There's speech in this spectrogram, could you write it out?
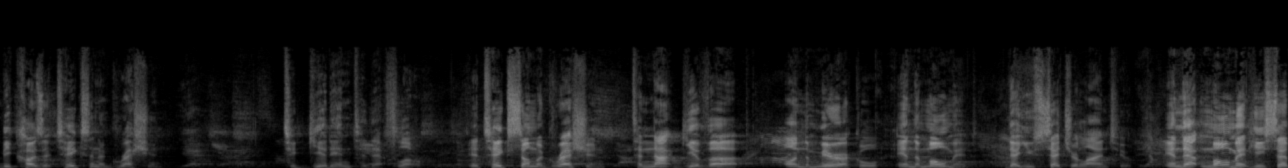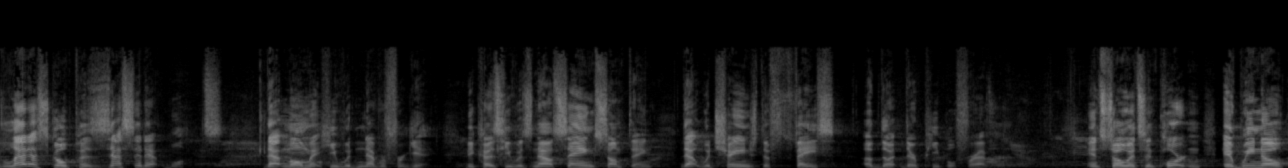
Because it takes an aggression to get into that flow. It takes some aggression to not give up on the miracle in the moment that you set your line to. In that moment, he said, Let us go possess it at once. That moment he would never forget because he was now saying something that would change the face of the, their people forever. And so it's important. And we know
